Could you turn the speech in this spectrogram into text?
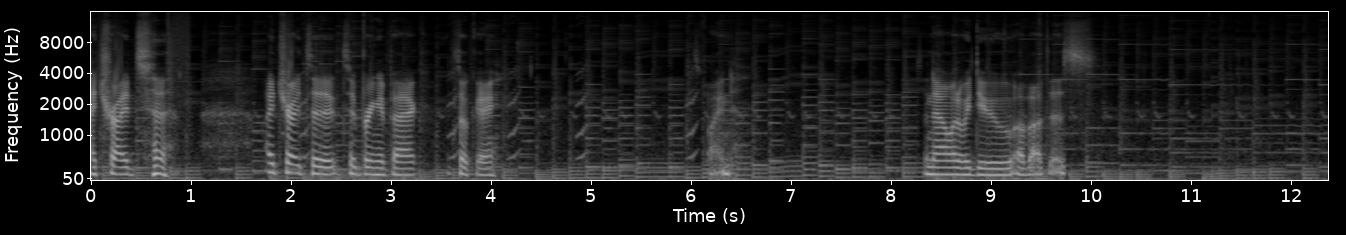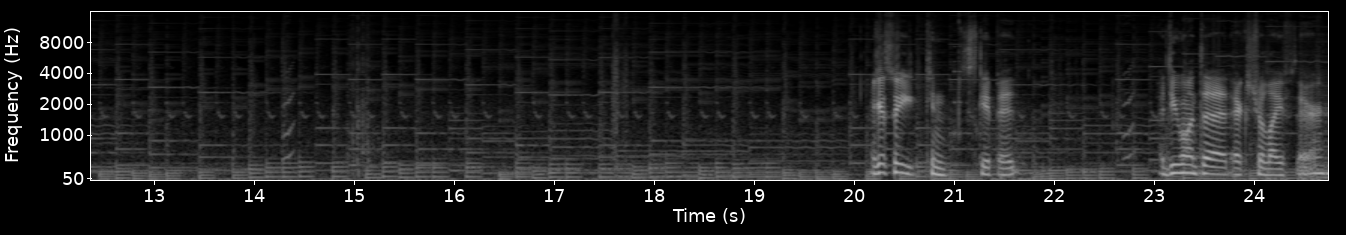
I tried to I tried to, to bring it back. It's okay. It's fine. So now what do we do about this? Guess we can skip it. I do want that extra life there.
